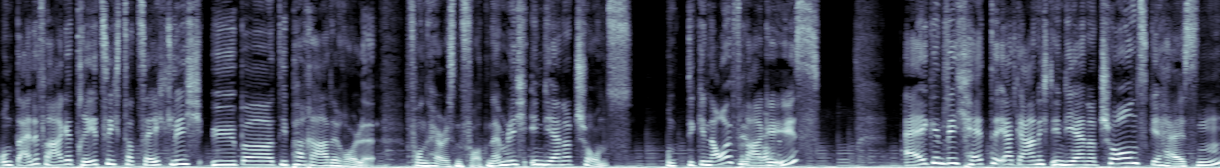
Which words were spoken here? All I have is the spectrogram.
Und deine Frage dreht sich tatsächlich über die Paraderolle von Harrison Ford, nämlich Indiana Jones. Und die genaue Frage Ja. ist, eigentlich hätte er gar nicht Indiana Jones geheißen,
